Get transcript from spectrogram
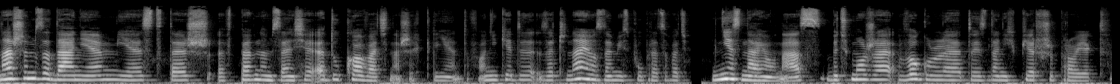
Naszym zadaniem jest też w pewnym sensie edukować naszych klientów. Oni, kiedy zaczynają z nami współpracować, nie znają nas, być może w ogóle to jest dla nich pierwszy projekt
